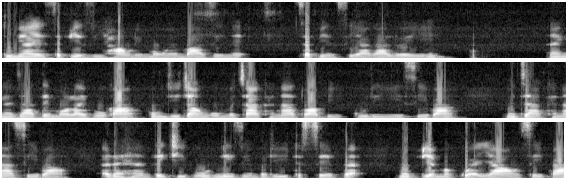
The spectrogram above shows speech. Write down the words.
သူများရဲ့စပစ်စည်းဟောင်းတွေမဝင်ပါစေနဲ့စပင်ဆရာကလွဲရင်နိုင်ငံခြားတင်မော်လိုက်ဖို့ကဘုံကြီးเจ้าကိုမကြာခဏသွားပြီးကုရီရေးစေးပါမကြာခဏစေးပါအရဟံတိတ်ထိကိုနေစဉ်ပတိ30ပတ်မပြတ်မကွက်ရအောင်စိတ်ပါ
